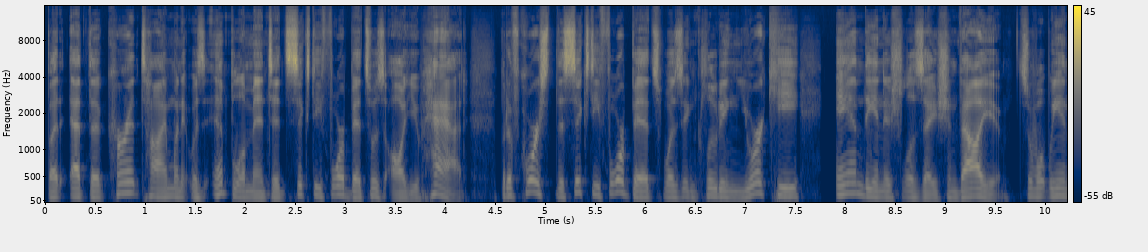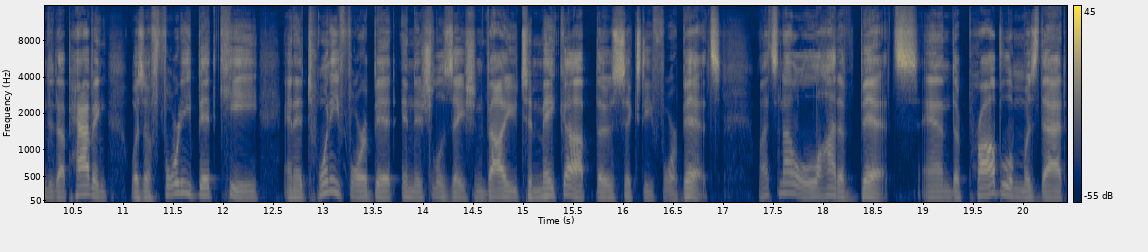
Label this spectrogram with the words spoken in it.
But at the current time when it was implemented, 64 bits was all you had. But of course, the 64 bits was including your key and the initialization value. So what we ended up having was a 40 bit key and a 24 bit initialization value to make up those 64 bits. Well, that's not a lot of bits. And the problem was that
